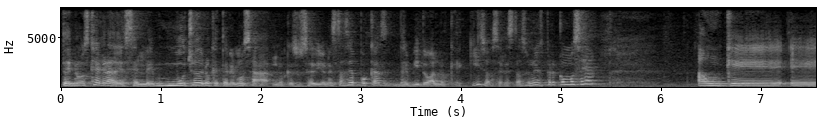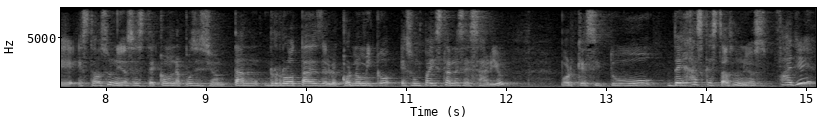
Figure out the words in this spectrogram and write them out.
tenemos que agradecerle mucho de lo que tenemos a lo que sucedió en estas épocas debido a lo que quiso hacer Estados Unidos. Pero como sea, aunque eh, Estados Unidos esté con una posición tan rota desde lo económico, es un país tan necesario porque si tú dejas que Estados Unidos falle,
